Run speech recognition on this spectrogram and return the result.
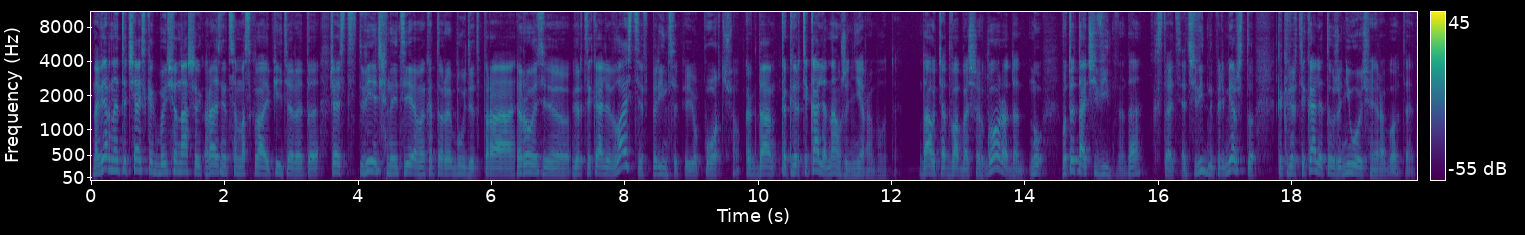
Наверное, это часть как бы еще нашей разницы Москва и Питер. Это часть вечной темы, которая будет про эрозию вертикали власти, в принципе, ее порчу. Когда как вертикаль она уже не работает. Да, у тебя два больших города, ну, вот это очевидно, да, кстати. Очевидный пример, что как вертикаль это уже не очень работает.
